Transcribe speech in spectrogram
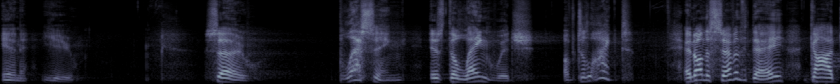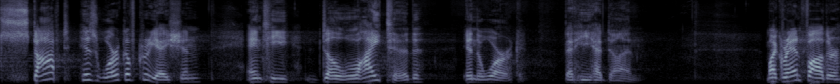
in you. So, blessing is the language of delight. And on the seventh day, God stopped his work of creation and he delighted in the work that he had done. My grandfather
